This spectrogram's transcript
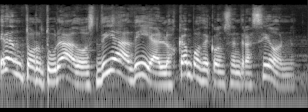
eran torturados día a día en los campos de concentración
